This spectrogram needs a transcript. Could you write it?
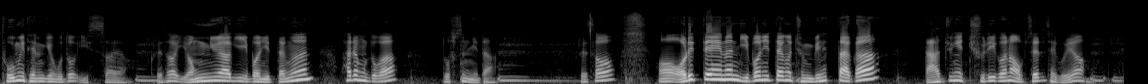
도움이 되는 경우도 있어요. 음. 그래서 영유아기 입원 입당은 활용도가 높습니다. 음. 그래서 어, 어릴 때에는 입원 입당을 준비했다가 나중에 줄이거나 없애도 되고요. 음, 음.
